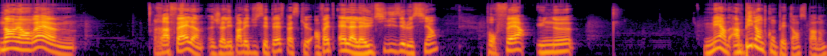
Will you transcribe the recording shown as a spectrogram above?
Non, mais en vrai, euh, Raphaël, j'allais parler du CPF parce que en fait, elle, elle a utilisé le sien pour faire une merde, un bilan de compétences, pardon.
